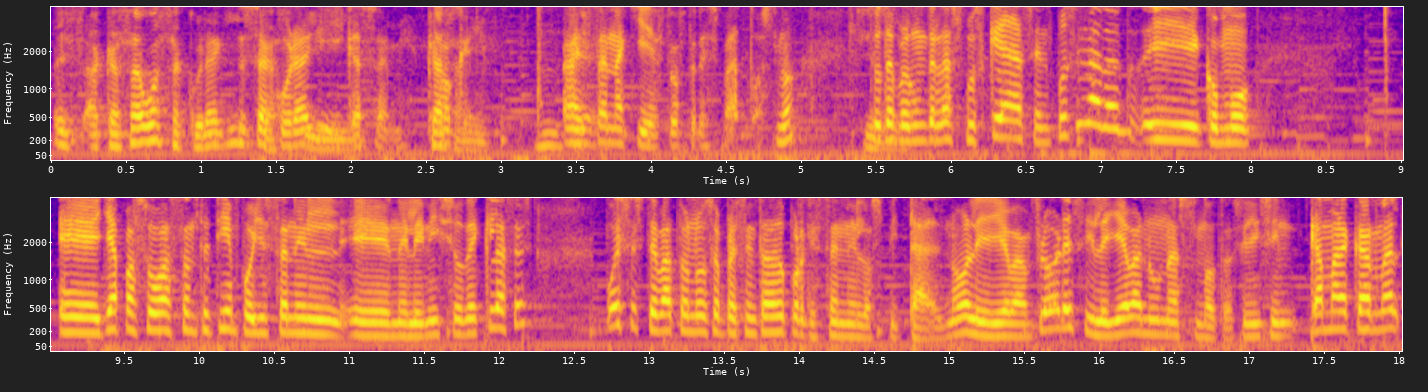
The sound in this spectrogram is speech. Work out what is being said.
Es Akazawa, Sakuragi. Sakuragi y Kas- Kazami. Kazami. Ok. Ah, están aquí estos tres vatos, ¿no? Sí, Tú te sí. preguntarás, pues, ¿qué hacen? Pues nada, y como eh, ya pasó bastante tiempo y están en el, inicio de clases, pues este vato no se ha presentado porque está en el hospital, ¿no? Le llevan flores y le llevan unas notas. Y dicen, cámara carnal,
